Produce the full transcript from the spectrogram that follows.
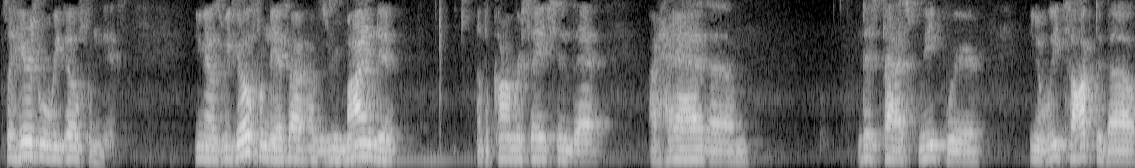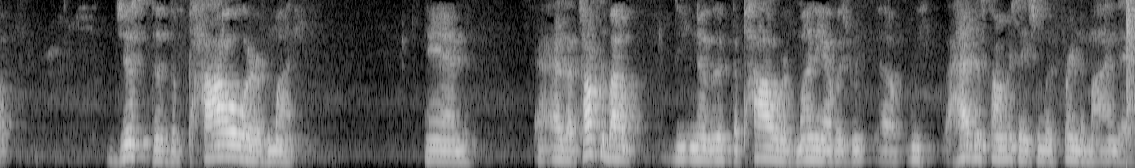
So here's where we go from this you know, as we go from this, I, I was reminded of a conversation that I had um, this past week where, you know, we talked about just the, the power of money. And as I talked about, you know, the, the power of money, I was, uh, we, I had this conversation with a friend of mine that,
